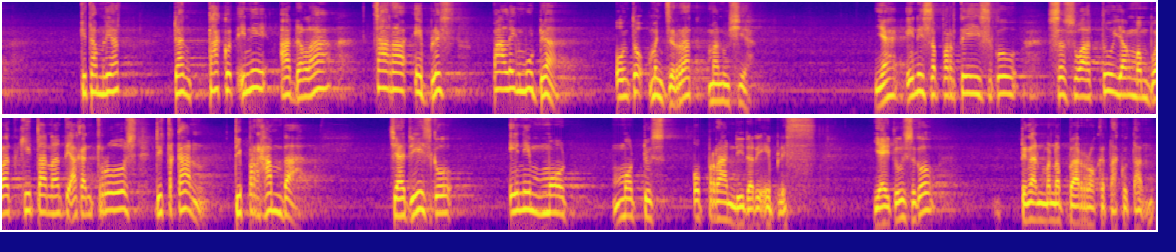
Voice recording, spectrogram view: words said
kita melihat dan takut ini adalah cara iblis paling mudah untuk menjerat manusia. Ya, ini seperti sesuatu yang membuat kita nanti akan terus ditekan, diperhamba. Jadi ini mod, modus operandi dari iblis. Yaitu dengan menebar roh ketakutan.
